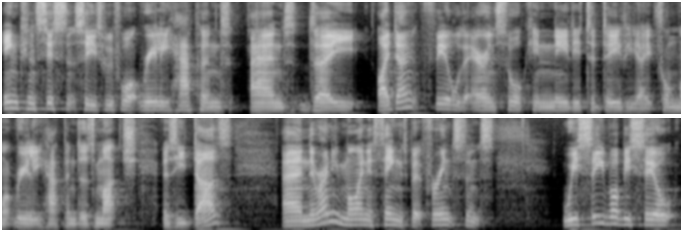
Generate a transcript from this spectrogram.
inconsistencies with what really happened, and they I don't feel that Aaron Sorkin needed to deviate from what really happened as much as he does. And they're only minor things, but for instance, we see Bobby Seale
